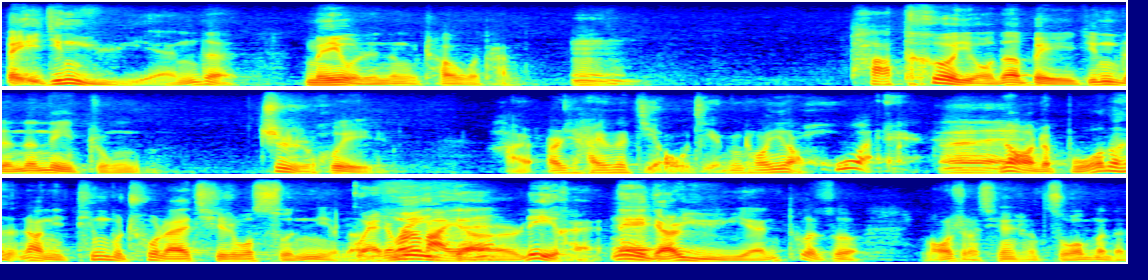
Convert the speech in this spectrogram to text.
北京语言的，没有人能够超过他。嗯，他特有的北京人的那种智慧，还而且还有个矫情，你瞅有点坏，哎，绕着脖子让你听不出来。其实我损你了，拐着弯骂人那点厉害，那点儿语言特色，老舍先生琢磨的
